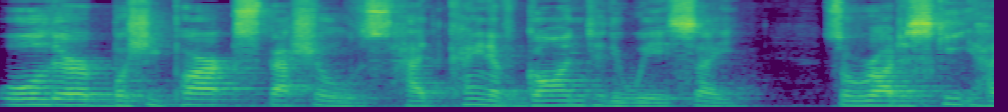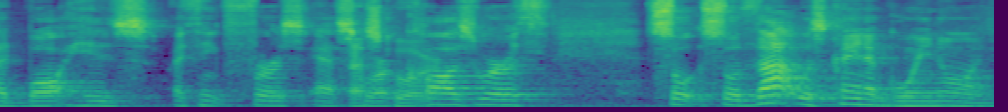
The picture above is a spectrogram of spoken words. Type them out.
older Bushy Park specials had kind of gone to the wayside. So Roger Skeet had bought his, I think, first Escort, Escort. Cosworth. So, so that was kind of going on.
